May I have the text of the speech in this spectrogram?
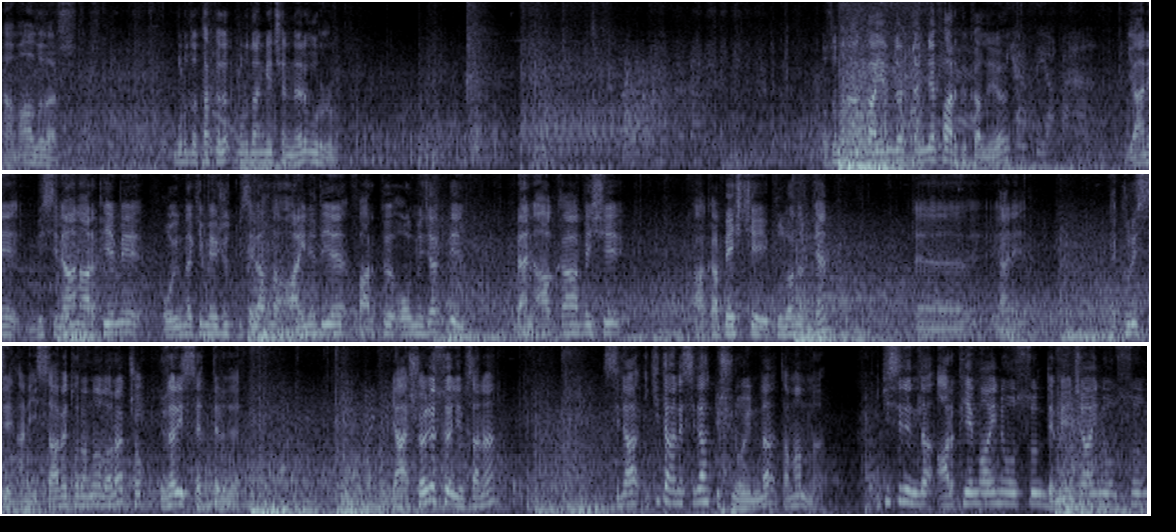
Tamam aldılar. Burada takılıp buradan geçenleri vururum. O zaman AK-24'ten ne farkı kalıyor? Yani bir silahın RPM'i oyundaki mevcut bir silahla aynı diye farkı olmayacak değil. Ben AK-5'i AK-5C'yi kullanırken eee, yani accuracy hani isabet oranı olarak çok güzel hissettirdi. Ya şöyle söyleyeyim sana. Silah iki tane silah düşün oyunda tamam mı? İkisinin de RPM aynı olsun, damage aynı olsun.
